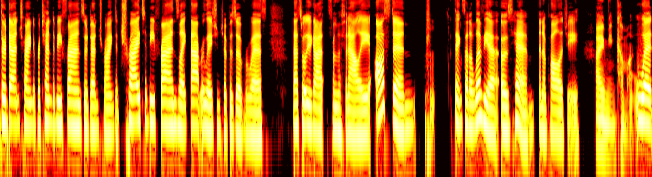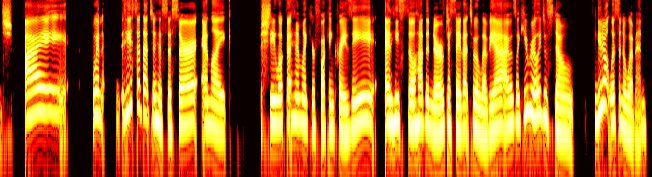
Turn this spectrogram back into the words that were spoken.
they're done trying to pretend to be friends. They're done trying to try to be friends. Like that relationship is over with. That's what we got from the finale. Austen thinks that Olivia owes him an apology, I mean, come on. which I, when he said that to his sister and like, she looked at him like you're fucking crazy and he still had the nerve to say that to Olivia. I was like, you really just don't you don't listen to women.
